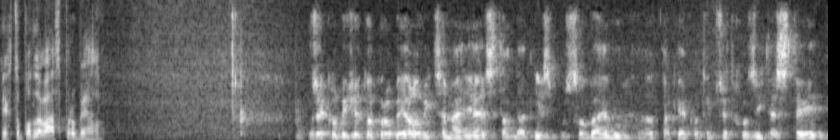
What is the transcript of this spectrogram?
Jak to podle vás proběhlo? Řekl bych, že to proběhlo víceméně standardním způsobem, tak jako ty předchozí testy.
